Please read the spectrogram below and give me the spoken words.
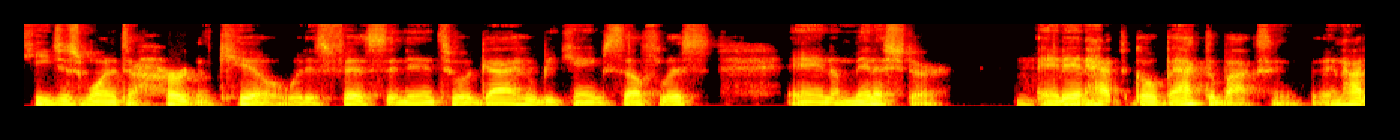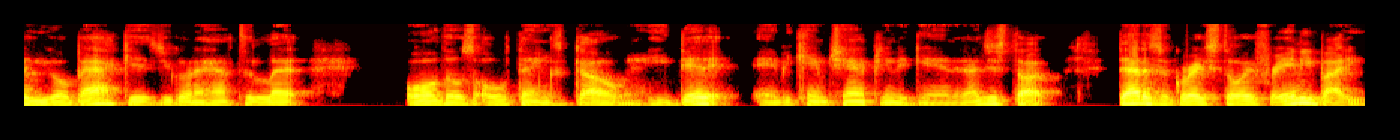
he just wanted to hurt and kill with his fists, and then to a guy who became selfless and a minister, mm-hmm. and then had to go back to boxing. And how do you go back? Is you're going to have to let all those old things go, and he did it and became champion again. And I just thought that is a great story for anybody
